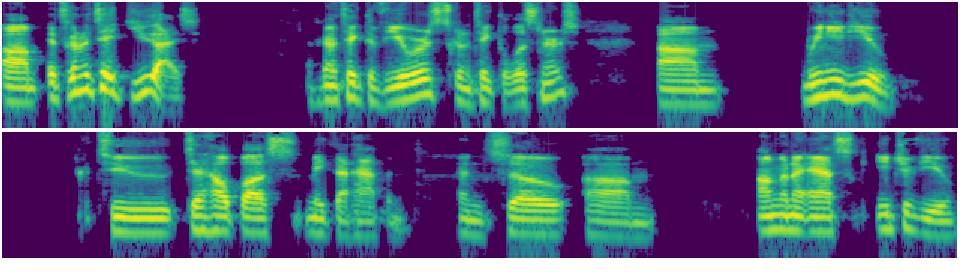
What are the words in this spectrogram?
Um it's going to take you guys. It's going to take the viewers it's going to take the listeners. Um we need you to to help us make that happen. And so um, I'm going to ask each of you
